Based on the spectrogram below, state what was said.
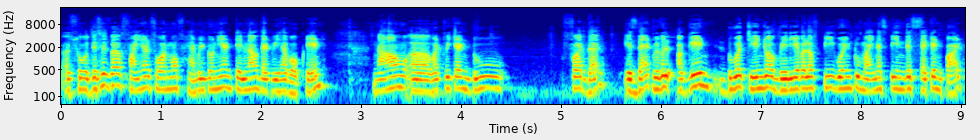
Uh, so this is the final form of Hamiltonian till now that we have obtained. Now uh, what we can do further is that we will again do a change of variable of p going to minus p in this second part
